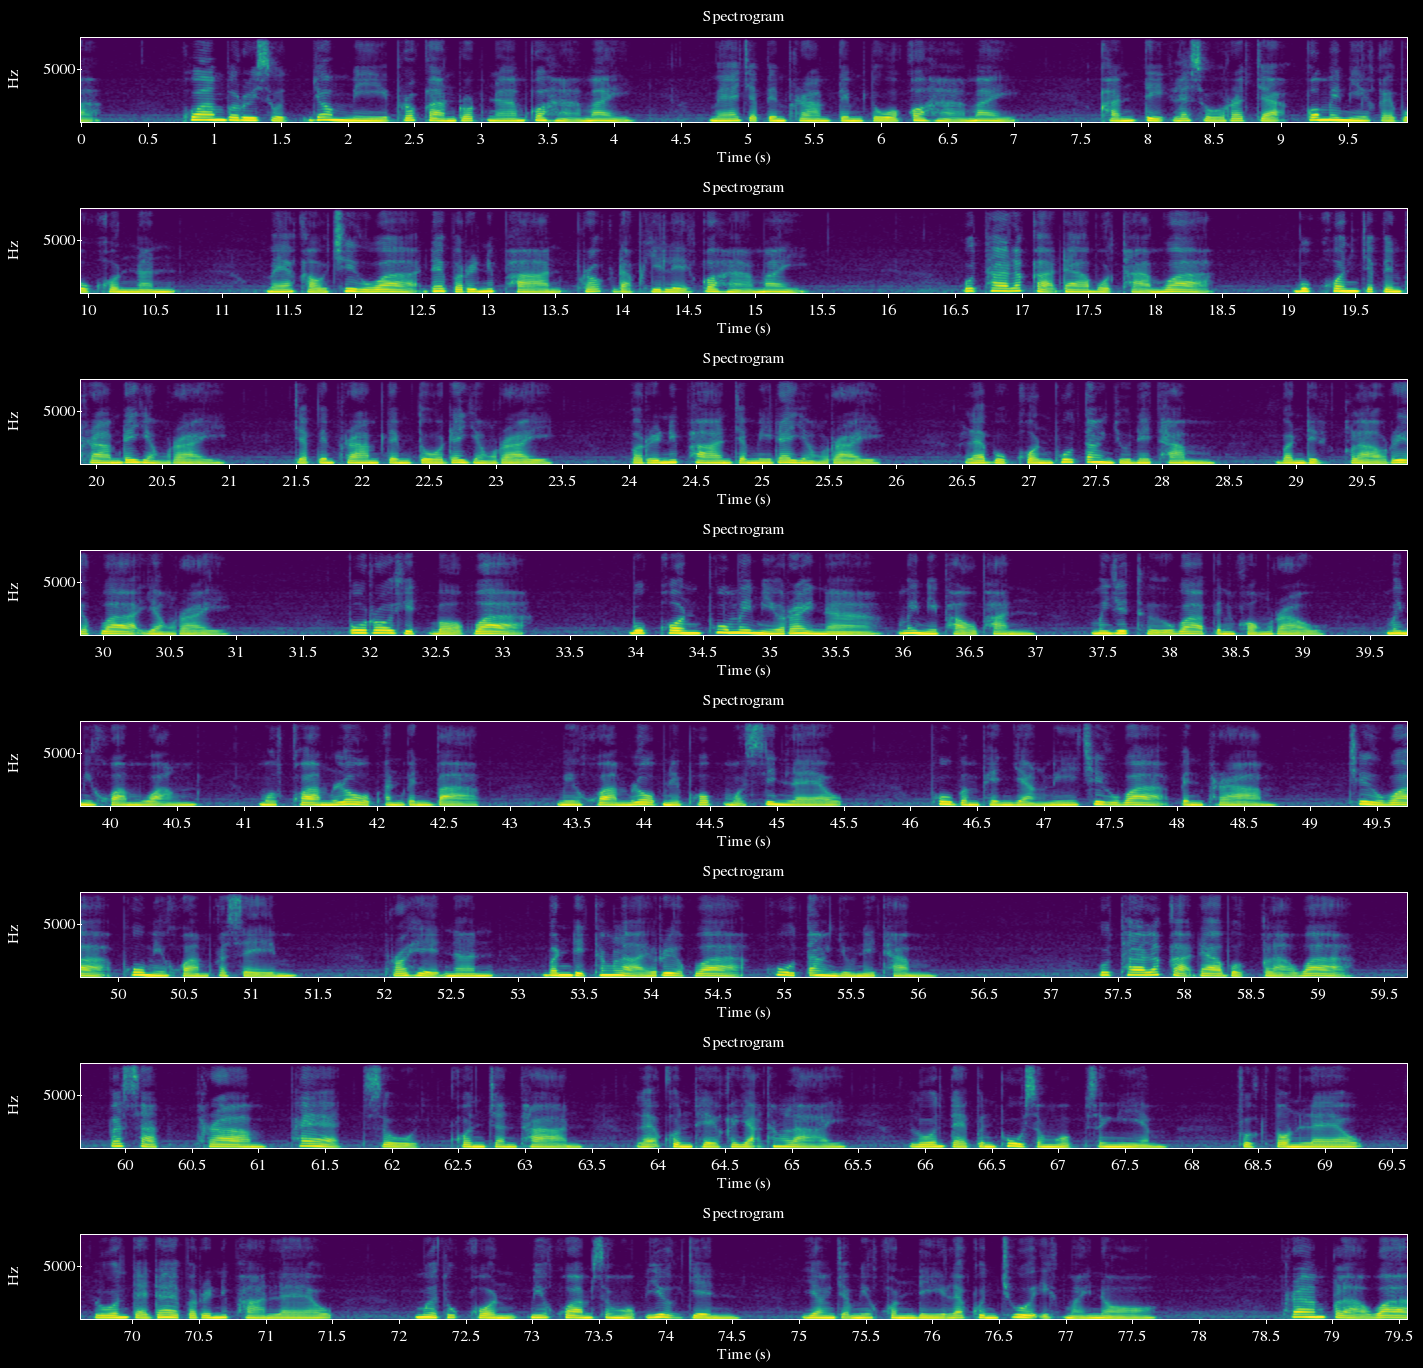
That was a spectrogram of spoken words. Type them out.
ความบริสุทธิ์ย่อมมีเพราะการรดน้ำก็หาไม่ แม้จะเป็นพรามเต็มตัวก็หาไม่ ขันติและโสรจะก็ไม่มีแก่บุคคลนั้น แม้เขาชื่อว่าได้ปรินิพานเพราะดับกิเลสก็หาไม่ อุทาลกะดาบทถามว่า บุคคลจะเป็นพรามได้อย่างไร จะเป็นพรามเต็มตัวได้อย่างไร ปรินิพานจะมีได้อย่างไร และบุคคลผู้ตั้งอยู่ในธรรม บัณฑิตกล่าวเรียกว่าอย่างไร ปุโรหิตบอกว่า บุคคลผู้ไม่มีไรนา ไม่มีเผ่าพันธุ์ ไม่ยึดถือว่าเป็นของเรา ไม่มีความหวัง หมดความโลภอันเป็นบาป มีความโลภในภพหมดสิ้นแล้ว ผู้บำเพ็ญอย่างนี้ชื่อว่าเป็นพรามชื่อว่าผู้มีความเกษม เพราะเหตุนั้นบัณฑิตทั้งหลายเรียกว่าผู้ตั้งอยู่ในธรรม อุทาลกะดาบทกล่าวว่า กษัตริย์ พราหมณ์ แพทย์ สูตร คนจันทาน และคนเทขยะทั้งหลาย ล้วนแต่เป็นผู้สงบสงเงียม ฝึกตนแล้ว ล้วนแต่ได้ปรินิพานแล้ว เมื่อทุกคนมีความสงบเยือกเย็น ยังจะมีคนดีและคนชั่วอีกไหมหนอ พรามกล่าวว่า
